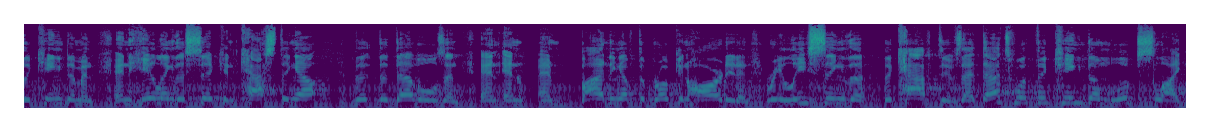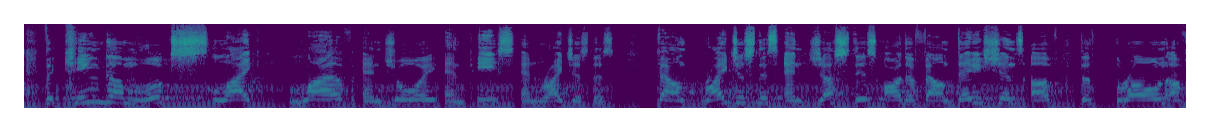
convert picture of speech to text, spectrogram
the kingdom, and, and healing the sick and casting out the, the devils and, and, and, and binding up the brokenhearted and releasing the, the captives. That, that's what the kingdom looks like. The kingdom looks like love and joy and peace and righteousness found righteousness and justice are the foundations of the throne of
